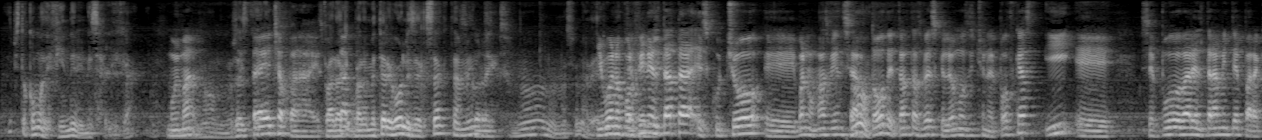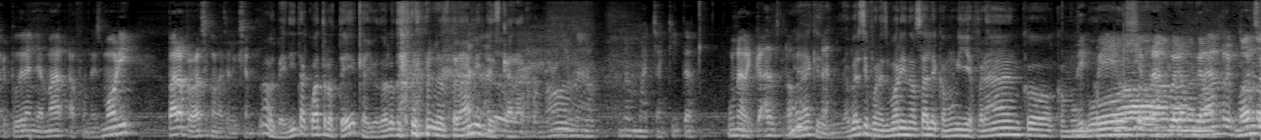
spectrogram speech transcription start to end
¿Has visto cómo defienden en esa liga? Muy mal. No, no, o sea, Está hecha para para, para meter goles, exactamente. Es correcto. No, no, no es una verga. Y bueno, por fin el Tata escuchó, eh, bueno, más bien se No. hartó de tantas veces que lo hemos dicho en el podcast y eh, se pudo dar el trámite para que pudieran llamar a Funes Mori para probarse con la selección. No, bendita 4T que ayudó a los, los trámites, carajo. No, una, no. una machaquita. Una de cal, ¿no? Mira que, a ver si Funes Mori no sale como un Guille Franco, como un No, Franco era un no. gran refuerzo.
